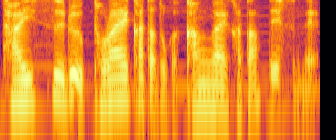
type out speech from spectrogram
対する捉え方とか考え方ですね。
